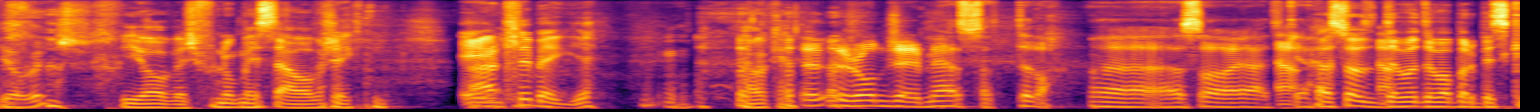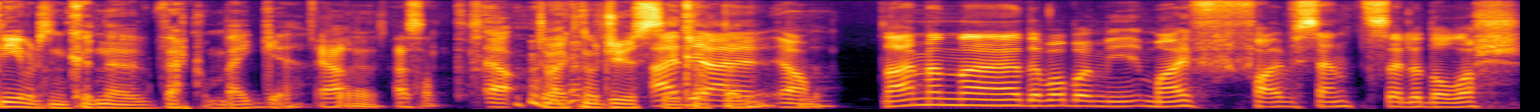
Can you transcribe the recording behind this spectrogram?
Jovic. Jovic? For nå mister jeg oversikten. Egentlig begge. Okay. Ron Jeremy er 70, da, Eh, så jeg vet ikke. Jeg så, det, var, det var bare beskrivelsen kunne vært om begge. Ja, det er sant. Ja. Det var ikke noe juice Nei, i de er, kroppen. ja. Nei, men eh, det var bare my, my five cents, eller dollars.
